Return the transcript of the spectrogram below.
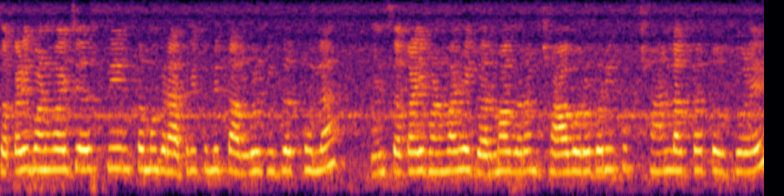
सकाळी बनवायचे असतील तर मग रात्री तुम्ही तांदूळ भिजत घाला. आणि सकाळी बनवा हे गरमागरम चहाबरोबरही खूप छान लागतात तोसळे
